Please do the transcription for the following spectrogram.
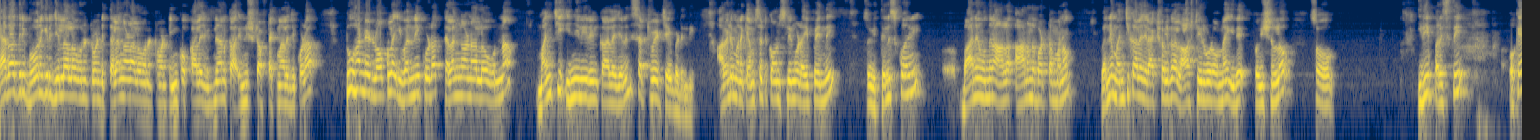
Yadadri Bhuvanagiri జిల్లాలో ఉన్నటువంటి తెలంగాణలో ఉన్నటువంటి ఇంకో college Vignan institute of technology కూడా టూ హండ్రెడ్ లోపల ఇవన్నీ కూడా తెలంగాణలో ఉన్న మంచి ఇంజనీరింగ్ కాలేజ్ అనేది సర్టిఫికేట్ చేయబడింది. ఆల్రెడీ మనకి ఎంసెట్ కౌన్సిలింగ్ కూడా అయిపోయింది. సో ఇవి తెలుసుకొని బాగానే ఉందని ఆల ఆనందపడటం మనం. ఇవన్నీ మంచి కాలేజీలు. యాక్చువల్గా లాస్ట్ ఇయర్ కూడా ఉన్నాయి ఇదే పొజిషన్లో సో ఇది పరిస్థితి. ఓకే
